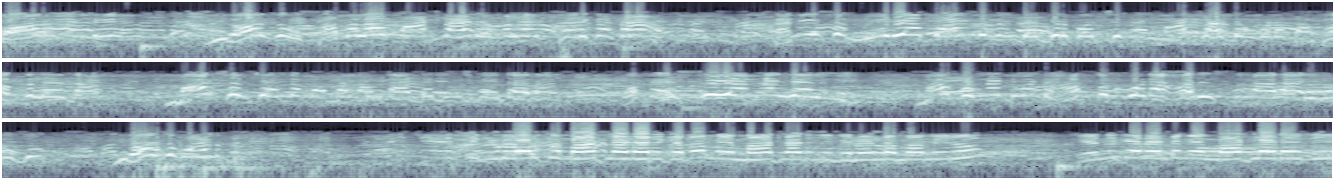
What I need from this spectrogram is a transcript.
ఘోరం అండి ఈరోజు సభలో సభలో సరి కదా కనీసం మీడియా పాయింట్ మీ దగ్గరికి వచ్చి మేము మాట్లాడడం కూడా మాకు హక్కు లేదా? మార్షల్ చేత మమ్మల్ని అంత అడ్డగించుకుంటారా? ఒక ఎస్సీ ఎమ్మెల్యేలని మాకున్నటువంటి హక్కును కూడా హరిస్తున్నారా ఈరోజు? ఈరోజు వాళ్ళు ఇప్పుడు వరకు మాట్లాడారు కదా మేము మాట్లాడేది వినండమ్మా మీరు? ఎందుకనంటే మేము మాట్లాడేది?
